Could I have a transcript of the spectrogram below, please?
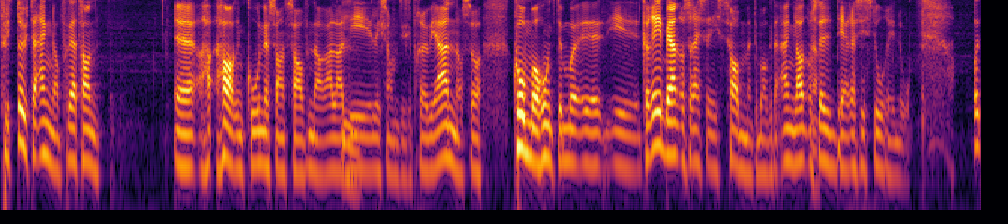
flytter ut til England fordi at han eh, har en kone som han savner, eller de liksom de skal prøve igjen, og så kommer hun til eh, Karibia, Karibien, og så reiser de sammen tilbake til England, og så er det deres historie nå. Og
